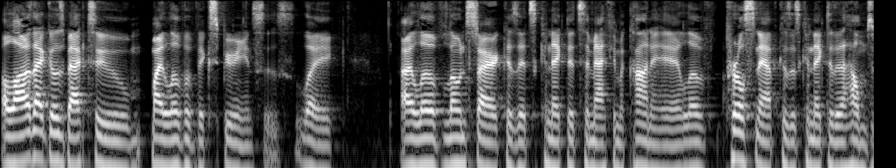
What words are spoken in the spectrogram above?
a lot of that goes back to my love of experiences. Like I love Lone Star because it's connected to Matthew McConaughey. I love Pearl Snap because it's connected to Helms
